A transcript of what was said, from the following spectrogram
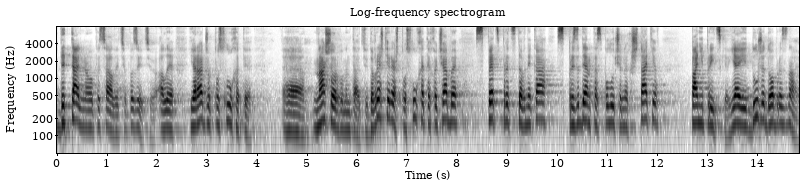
детально описали цю позицію, але я раджу послухати е, нашу аргументацію, да врешті-решт послухати хоча б спецпредставника з президента Сполучених Штатів пані Пріцкер. Я її дуже добре знаю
